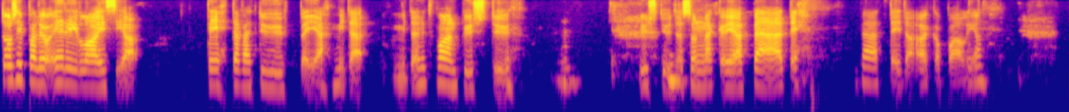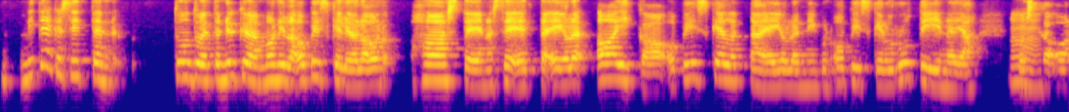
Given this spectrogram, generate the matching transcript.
tosi paljon erilaisia tehtävätyyppejä, mitä, mitä nyt vaan pystyy. Mm. pystyy. Tässä on näköjään pääte, päätteitä aika paljon. Mitenkä sitten tuntuu, että nykyään monilla opiskelijoilla on haasteena se, että ei ole aikaa opiskella tai ei ole niin kuin opiskelurutiineja, mm. koska on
